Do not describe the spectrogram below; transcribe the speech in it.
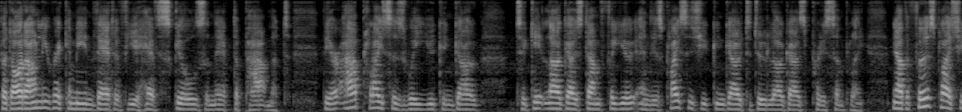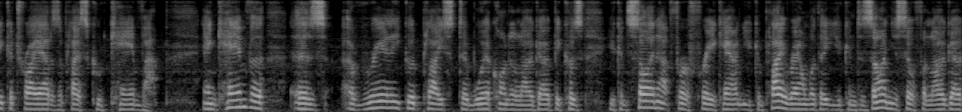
but I'd only recommend that if you have skills in that department. There are places where you can go to get logos done for you and there's places you can go to do logos pretty simply. Now the first place you could try out is a place called Canva and Canva is a really good place to work on a logo because you can sign up for a free account, you can play around with it, you can design yourself a logo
